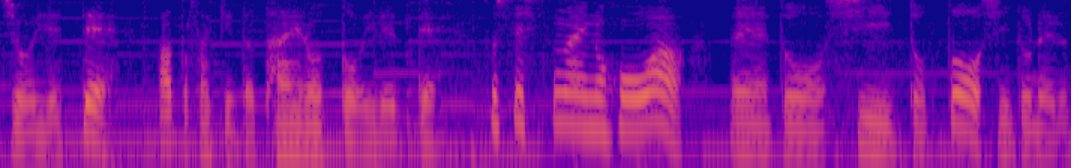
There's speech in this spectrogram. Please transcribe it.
チを入れて、あとさっき言ったタイロットを入れて、そして室内の方は、えーと、シートとシートレール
